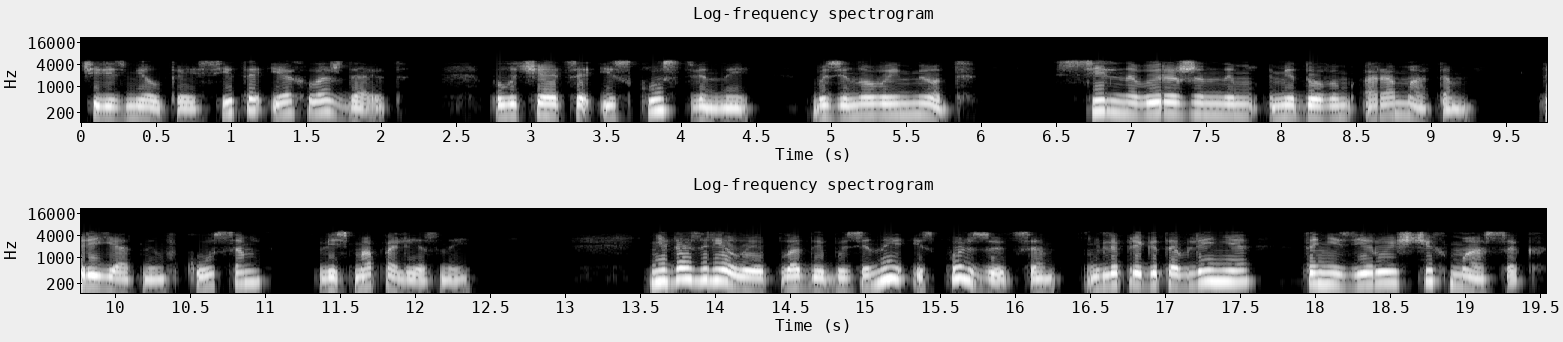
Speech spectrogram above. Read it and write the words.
через мелкое сито и охлаждают. Получается искусственный бузиновый мед с сильно выраженным медовым ароматом, приятным вкусом, весьма полезный. Недозрелые плоды бузины используются для приготовления тонизирующих масок,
